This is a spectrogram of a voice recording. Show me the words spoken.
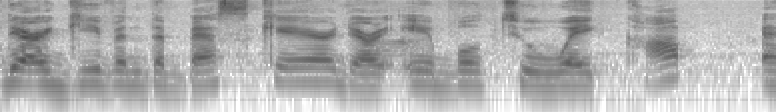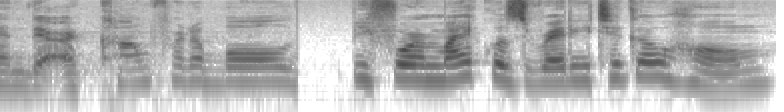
they are given the best care, they are able to wake up, and they are comfortable. Before Mike was ready to go home,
